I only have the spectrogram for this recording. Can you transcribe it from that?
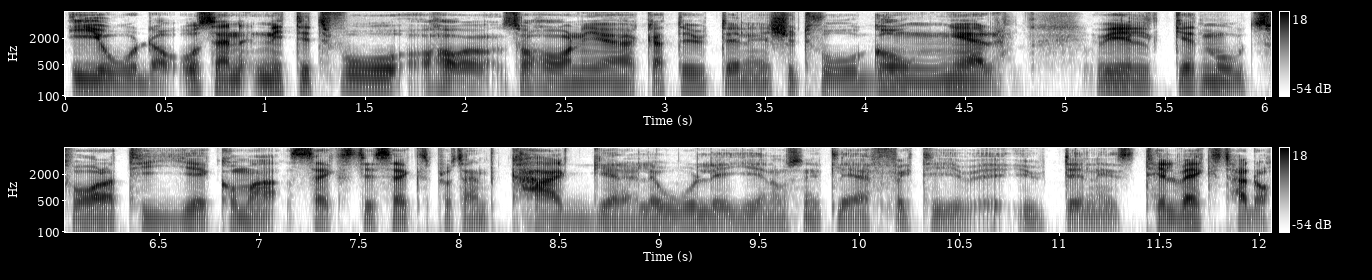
i år då. Och sen 92 så har ni ökat utdelningen 22 gånger. Vilket motsvarar 10,66 procent kagger eller årlig genomsnittlig effektiv utdelningstillväxt här då.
